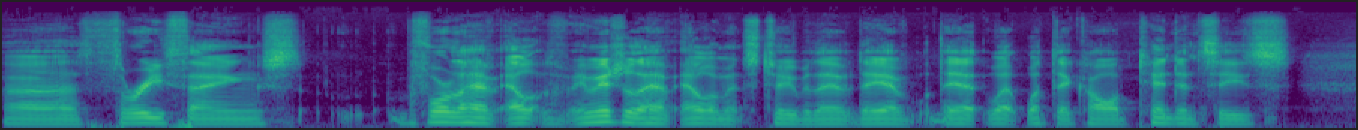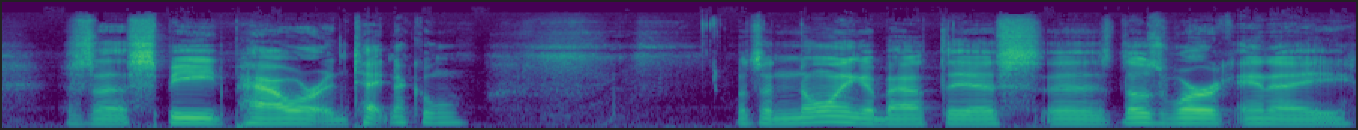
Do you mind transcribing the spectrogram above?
uh, three things. Before they have ele- eventually they have elements too, but they have, they have they have what what they call tendencies. There's uh, speed, power, and technical. What's annoying about this is those work in a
